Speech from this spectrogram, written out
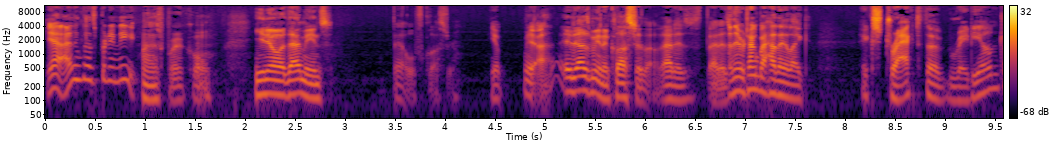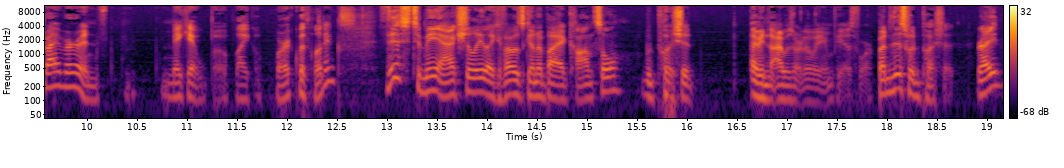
Yeah, I think that's pretty neat. That's pretty cool. You know what that means? Beowulf cluster. Yep. Yeah, it does mean a cluster though. That is that is. And they were talking about how they like extract the Radeon driver and make it like work with Linux. This to me actually, like if I was going to buy a console, would push it. I mean, I was already in PS4, but this would push it, right?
